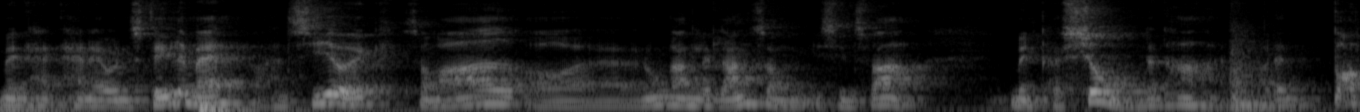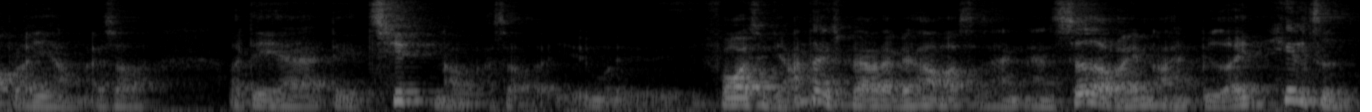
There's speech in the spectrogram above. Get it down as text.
Men han, han er jo en stille mand, og han siger jo ikke så meget, og er nogle gange lidt langsom i sin svar. Men passionen, den har han, og den bobler i ham. Altså, og det er, det er tit, når, altså, i forhold til de andre eksperter, vi har også, altså, han, han sidder derinde, og han byder ind hele tiden.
